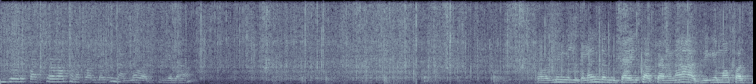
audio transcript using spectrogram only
இஞ்சோட பச்சை வாசனை போகிற நல்லா வதக்கிக்கலாம். குழந்தைங்களுக்கெல்லாம் இந்த மிட்டாய் சாப்பிட்டாங்கன்னா அதிகமாக பசி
